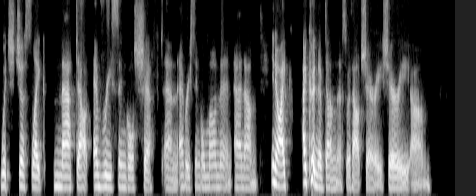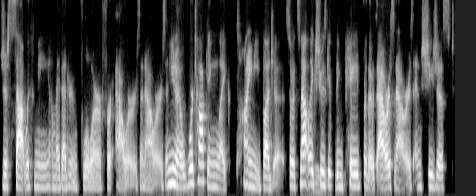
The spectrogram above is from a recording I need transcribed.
which just like mapped out every single shift and every single moment and um you know i i couldn't have done this without sherry sherry um just sat with me on my bedroom floor for hours and hours. And, you know, we're talking like tiny budget. So it's not like she was getting paid for those hours and hours. And she just,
